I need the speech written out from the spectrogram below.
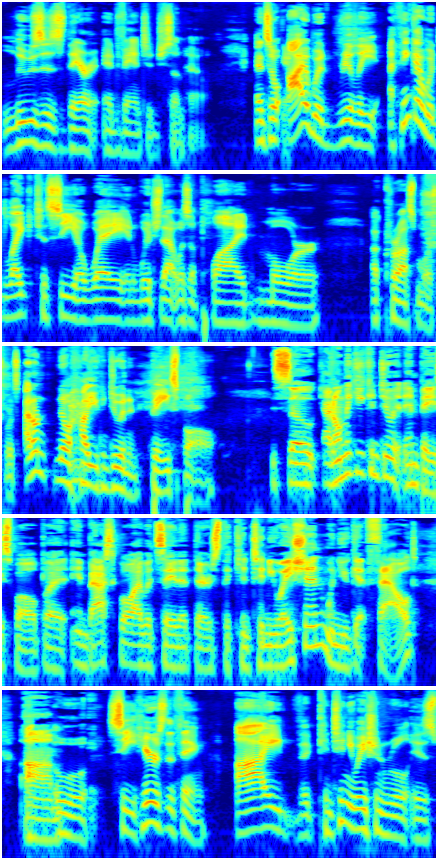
loses their advantage somehow. And so Yeah. I would really I think I would like to see a way in which that was applied more across more sports. I don't know how you can do it in baseball. So I don't think you can do it in baseball, but in basketball, I would say that there's the continuation when you get fouled. Um, Ooh, see, here's the thing. I the continuation rule is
